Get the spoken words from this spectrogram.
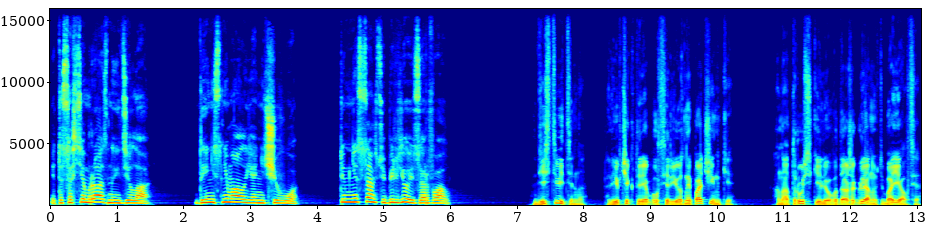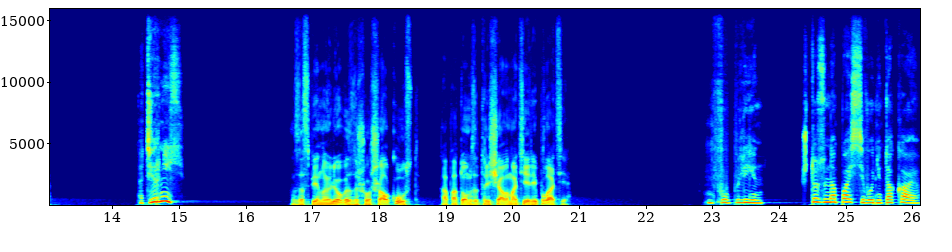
Это совсем разные дела. Да и не снимала я ничего. Ты мне сам все белье изорвал». Действительно, лифчик требовал серьезной починки, а на трусики Лёва даже глянуть боялся. «Отвернись!» За спиной Лёвы зашуршал куст, а потом затрещала материя платья. Фу, блин, что за напасть сегодня такая?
